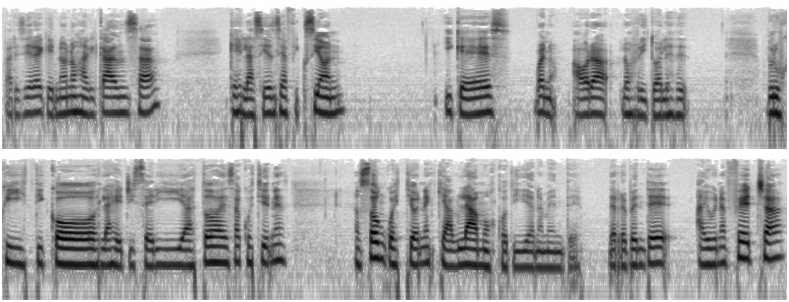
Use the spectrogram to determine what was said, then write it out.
pareciera que no nos alcanza, que es la ciencia ficción, y que es, bueno, ahora los rituales de, brujísticos, las hechicerías, todas esas cuestiones, no son cuestiones que hablamos cotidianamente. De repente hay una fecha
